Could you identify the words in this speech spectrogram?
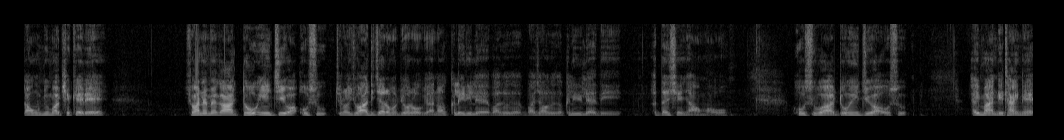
တောင်ငူမြို့မှာဖြစ်ခဲ့တယ် ရွာနာမည်ကဒိုးအင်းကြီးပါအုပ်စုကျွန်တော်ရွာအတိအကျတော့မပြောတော့ဘူးဗျာနော်ကလေးတွေလည်းဘာလို့ဘာကြောင့်လဲဆိုကလေးတွေလည်းဒီအသက်ရှင်ကြအောင်မဟုတ်အုပ်စုကဒိုးအင်းကြီးပါအုပ်စုအဲ့မှာနေထိုင်တဲ့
